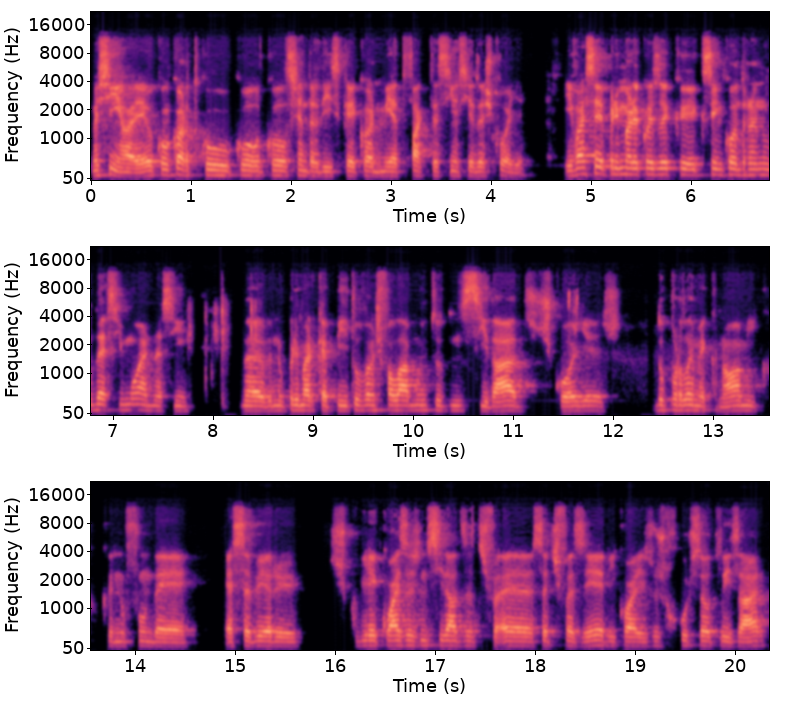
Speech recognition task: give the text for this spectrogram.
Mas sim, olha, eu concordo com, o- com, com o Alexandre disse que a economia é de facto a ciência da escolha. E vai ser a primeira coisa que, que se encontra no décimo ano, assim. Na- no primeiro capítulo vamos falar muito de necessidades, de escolhas, do problema económico, que no fundo é, é saber escolher quais as necessidades a satisfazer e quais os recursos a utilizar,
